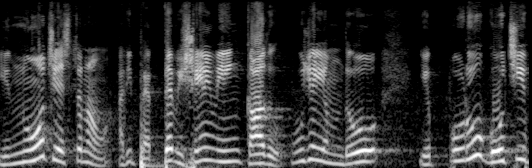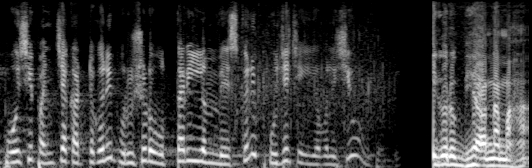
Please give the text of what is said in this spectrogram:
ఎన్నో చేస్తున్నాం. అది పెద్ద విషయం ఏం కాదు. పూజ ఎందు ఎప్పుడూ గోచి పోసి పంచ కట్టుకుని పురుషుడు ఉత్తరీయం వేసుకుని పూజ చేయవలసి ఉంటుంది. గురుభ్యో నమ.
